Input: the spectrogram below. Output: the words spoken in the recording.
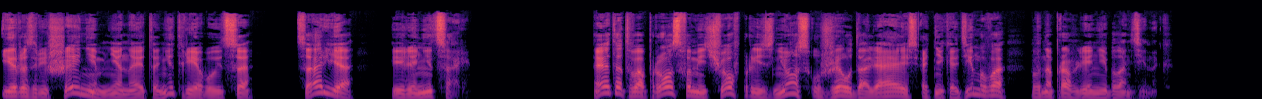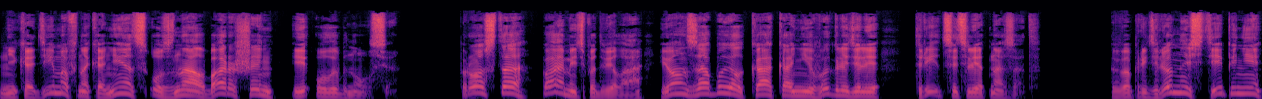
и разрешение мне на это не требуется. Царь я или не царь? Этот вопрос Фомичев произнес, уже удаляясь от Никодимова в направлении блондинок. Никодимов, наконец, узнал барышень и улыбнулся. Просто память подвела, и он забыл, как они выглядели 30 лет назад. В определенной степени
